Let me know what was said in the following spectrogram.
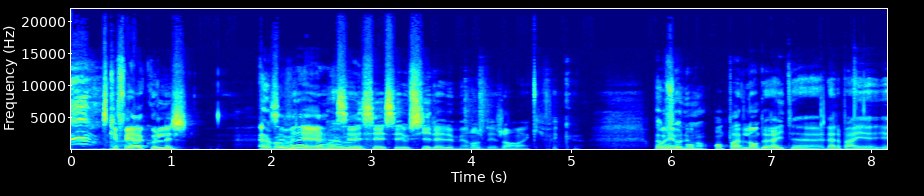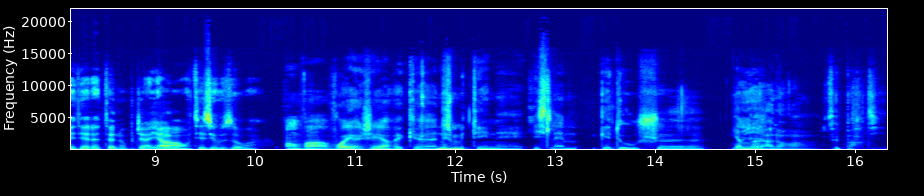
Ce qui fait à coulish eh ben c'est vrai hein? c'est aussi le, mélange des gens hein, qui fait que Absolument. En, parlant de Aït euh, l'Arbaï et Reten ou Bjaya ou Tizi Ouzo. On va voyager avec euh, Nejmeddin et Islam Gedouche. Euh, Oui, alors euh, c'est parti.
